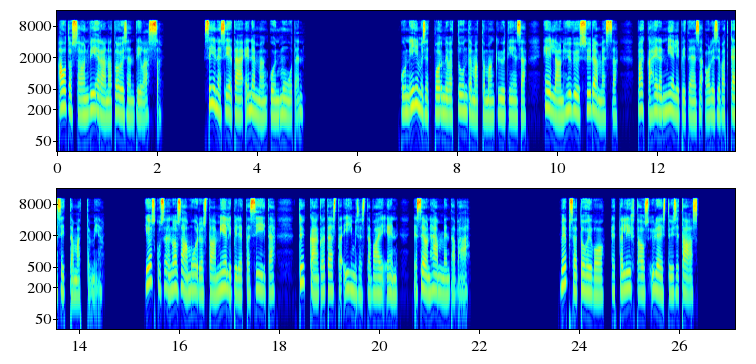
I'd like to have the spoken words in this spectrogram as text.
Autossa on vieraana toisen tilassa. Siinä sietää enemmän kuin muuten. Kun ihmiset poimivat tuntemattoman kyytiinsä, heillä on hyvyys sydämessä, vaikka heidän mielipiteensä olisivat käsittämättömiä. Joskus en osaa muodostaa mielipidettä siitä, tykkäänkö tästä ihmisestä vai en, ja se on hämmentävää. Websä toivoo, että liftaus yleistyisi taas.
